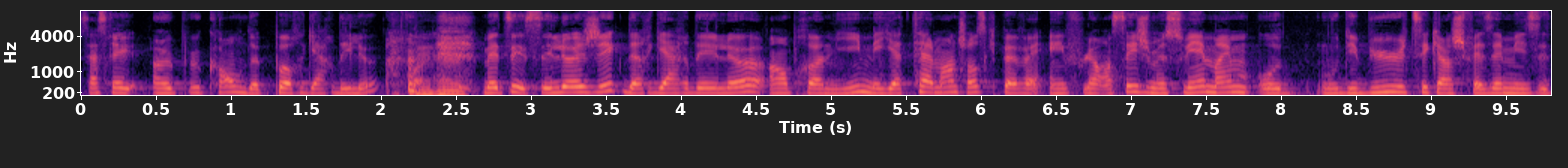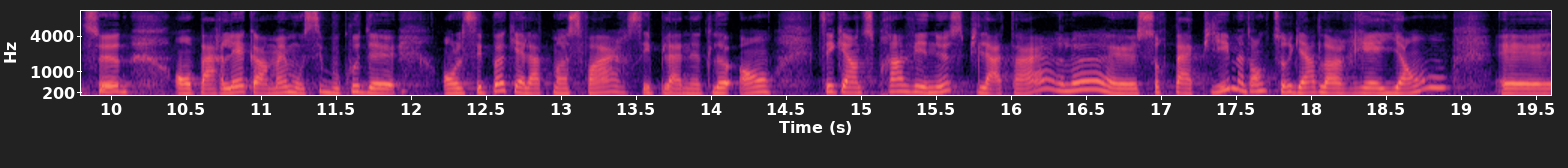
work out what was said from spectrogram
Ça serait un peu con de pas regarder là. mais tu sais, c'est logique de regarder là en premier, mais il y a tellement de choses qui peuvent influencer. Je me souviens même au, au début, tu sais, quand je faisais mes études, on parlait quand même aussi beaucoup de. On ne sait pas quelle atmosphère ces planètes-là ont. Tu sais, quand tu prends Vénus puis la Terre, là, euh, sur papier, mettons que tu regardes leurs rayons, euh,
